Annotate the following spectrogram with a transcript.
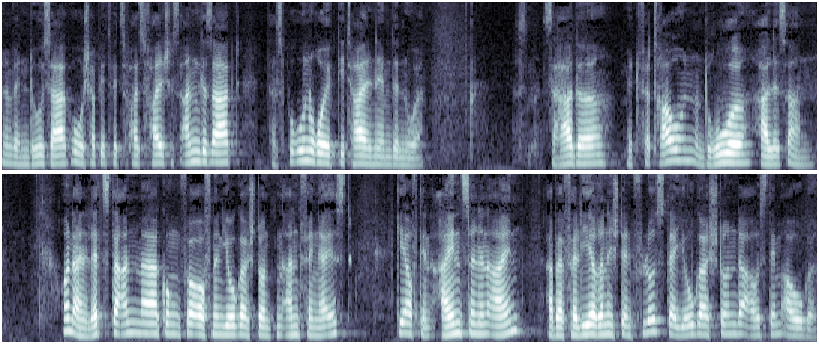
Wenn du sagst, oh, ich habe jetzt was Falsches angesagt, das beunruhigt die Teilnehmenden nur. Sage mit Vertrauen und Ruhe alles an. Und eine letzte Anmerkung für offenen Yogastunden Anfänger ist, geh auf den Einzelnen ein, aber verliere nicht den Fluss der Yogastunde aus dem Auge.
